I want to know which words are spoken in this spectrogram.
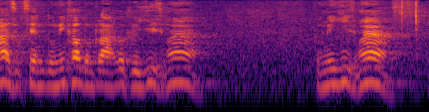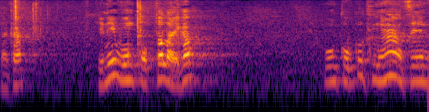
ห้าสิบเซนตรงนี้เข้าตรงกลางก็คือยี่สิบห้าตรงนี้ยี่สิบห้านะครับ ทีนี้วงกบเท่าไหร่ครับ วงกบก็คือห้าเซน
